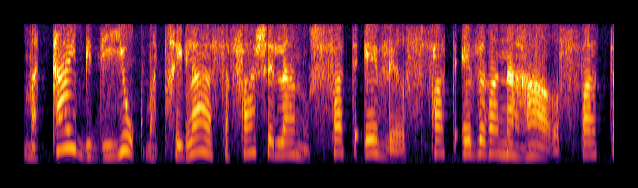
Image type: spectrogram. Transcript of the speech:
מתי בדיוק מתחילה השפה שלנו, שפת עבר, שפת עבר הנהר, שפת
